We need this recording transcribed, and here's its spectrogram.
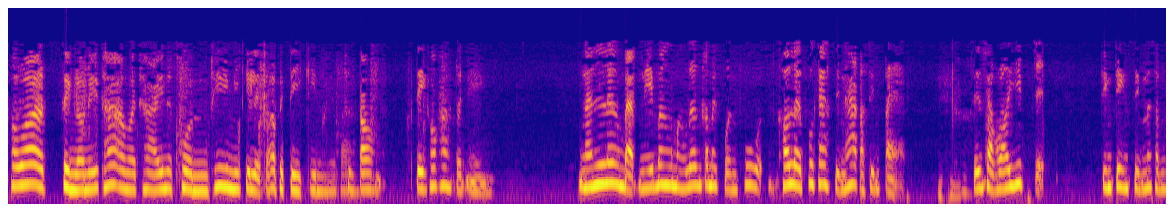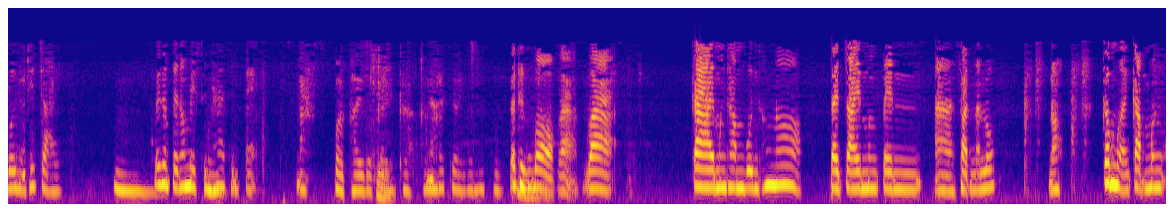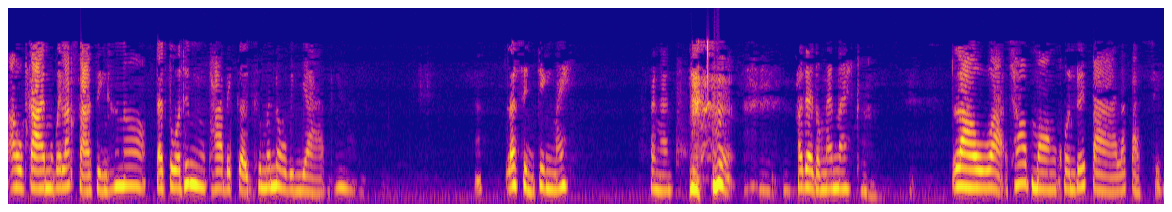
เพราะว่าสิ่งเหล่านี้ถ้าเอามาใช้เนี่ยคนที่มีกิเลสก็เอาไปตีกินไงป้าถูกต้องตีเข้าข้างตนเองนั้นเรื่องแบบนี้บางบางเรื่องก็ไม่ควรพูด เขาเลยพูดแค่สินห้ากับสินแปดสินสองร้อยี่สิบเจ็ดจริง ๆ สินมันสำรวมอยู่ที่ใจอืมไม่จำเป็นต้องมีสินห้าสินแปดนะป ลอดภัยกว่ากันค่ะนะเข้าใจกันนะครูก็ถึงบอกอะ ว่ากายมึงทำบุญข้างนอก แต่ใจมึงเป็นอ่าสัตว์นรกเนาะก็เหมือนกับมึงเอากายมึงไปรักษาสิ่งข้างนอก แต่ตัวที่มึงพาไปเกิดคือมโนวิญญาณข้างในนะแล้วสินจริงไหมถ้างั้น เข้าใจตรงนั้นไหมค่ะเราอะชอบมองคนด้วยตาแล้วตัดสิน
